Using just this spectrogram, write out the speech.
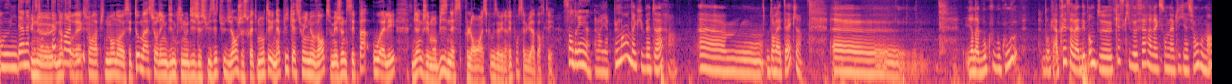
une dernière Une, question peut-être une avant la pub? réaction rapidement. dans- C'est Thomas sur LinkedIn qui nous dit Je suis étudiant, je souhaite monter une application innovante, mais je ne sais pas où aller, bien que j'ai mon business plan. Est-ce que vous avez une réponse à lui apporter? Sandrine, Alors, il y a plein d'incubateurs euh, dans la tech. Euh, il y en a beaucoup, beaucoup. Donc après, ça va dépendre de qu'est-ce qu'il veut faire avec son application, Romain.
